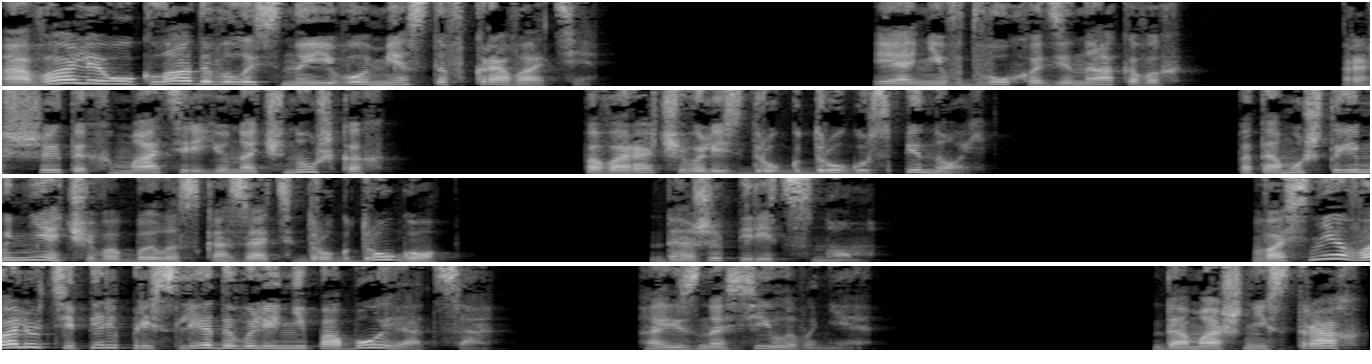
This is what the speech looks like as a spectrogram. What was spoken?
А Валя укладывалась на его место в кровати. И они в двух одинаковых, расшитых матерью ночнушках, поворачивались друг к другу спиной потому что им нечего было сказать друг другу даже перед сном. Во сне Валю теперь преследовали не побои отца, а изнасилование. Домашний страх,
